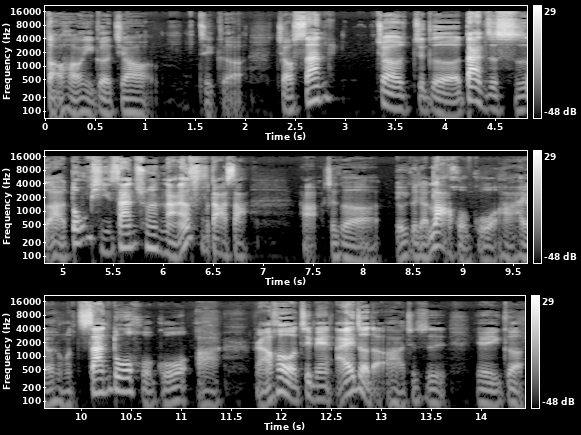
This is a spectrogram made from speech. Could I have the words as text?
导航一个叫这个叫三叫这个担子石啊，东平山村南福大厦啊，这个有一个叫辣火锅啊，还有什么三多火锅啊，然后这边挨着的啊，就是有一个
